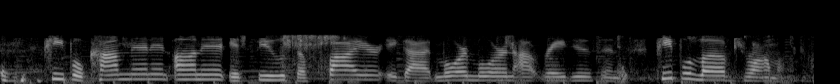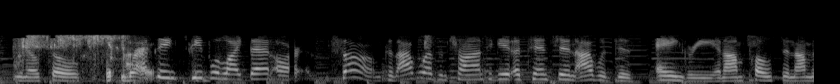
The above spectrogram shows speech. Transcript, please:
people commented on it, it fueled the fire. It got more and more and outrageous, and people love drama. You know, so I think people like that are some because I wasn't trying to get attention. I was just angry, and I'm posting. I'm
